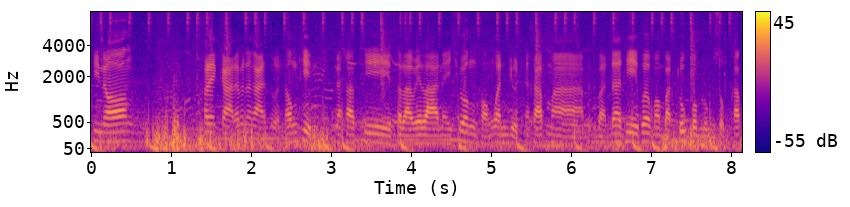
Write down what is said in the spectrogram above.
พี่น้อง ข้าราชการและพนักงานส่วนท้องถิ่นนะครับที่สละเวลาในช่วงของวันหยุดนะครับ มาปฏิบัติหน้าที่เพื่อบำบัดทุกข์บำรุงสุขครับ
